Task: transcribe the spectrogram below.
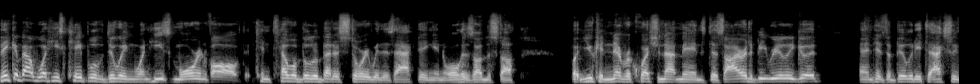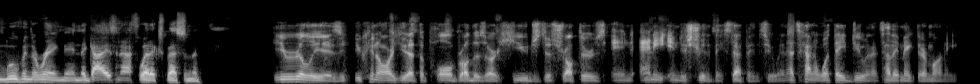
Think about what he's capable of doing when he's more involved. Can tell a little better story with his acting and all his other stuff, but you can never question that man's desire to be really good and his ability to actually move in the ring. Man, the guy is an athletic specimen. He really is. You can argue that the Paul brothers are huge disruptors in any industry that they step into, and that's kind of what they do, and that's how they make their money.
